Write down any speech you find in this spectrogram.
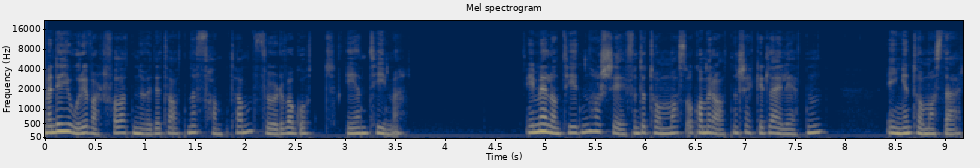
Men det gjorde i hvert fall at nødetatene fant ham før det var gått en time. I mellomtiden har sjefen til Thomas og kameraten sjekket leiligheten. Ingen Thomas der.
